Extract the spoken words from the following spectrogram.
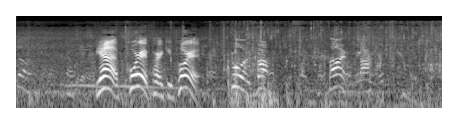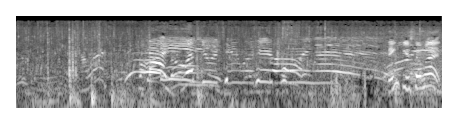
let's go. Yeah, pour it, Parky, pour it. Four, back. Four, back. Guys, let's do a team here pouring it. Thank you so much.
